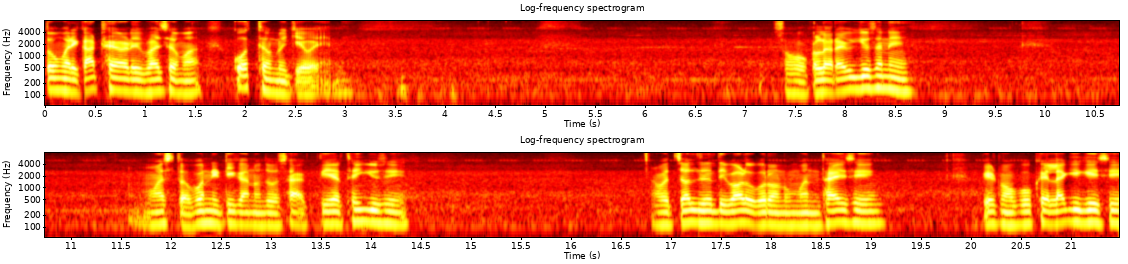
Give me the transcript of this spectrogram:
તો અમારી કાઠિયાવાડી ભાષામાં કોથમરી કહેવાય એની. સો, કલર આવી ગયો છે ને. મસ્ત પનીર ટીકાનું જો શાક તૈયાર થઈ ગયું છે. હવે જલ્દી જલ્દી વાળું કરવાનું મન થાય છે. પેટમાં ભૂખે લાગી ગઈ છે.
